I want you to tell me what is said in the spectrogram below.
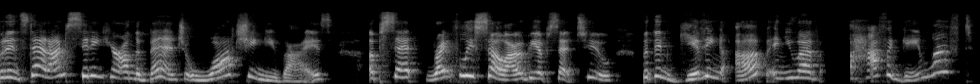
But instead, I'm sitting here on the bench watching you guys upset, rightfully so. I would be upset too. But then giving up and you have a half a game left.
